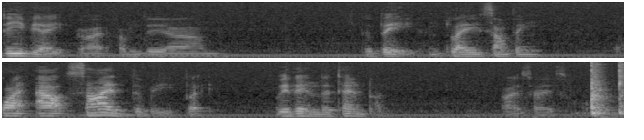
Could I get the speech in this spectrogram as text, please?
deviate right from the um, the beat and play something quite outside the beat, but within the tempo. Right, so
